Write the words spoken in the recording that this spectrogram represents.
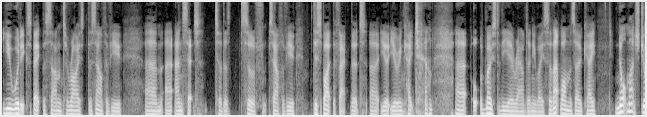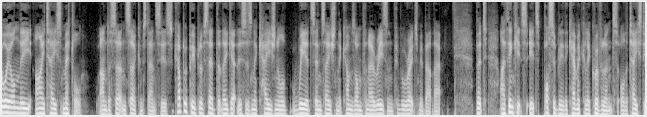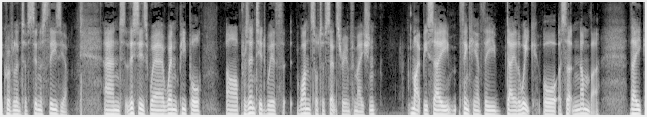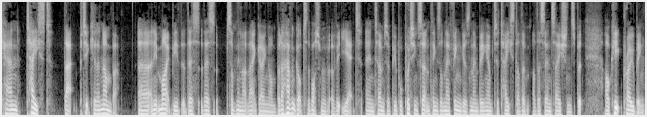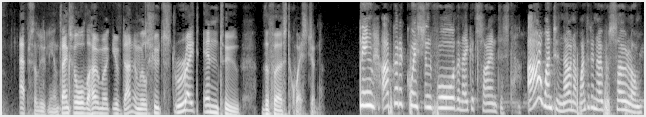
You would expect the sun to rise to the south of you um, and set to the sort of south of you, despite the fact that uh, you're, you're in Cape Town uh, most of the year round anyway. So that one was okay. Not much joy on the I taste metal under certain circumstances. A couple of people have said that they get this as an occasional weird sensation that comes on for no reason. People wrote to me about that. But I think it's it's possibly the chemical equivalent or the taste equivalent of synesthesia. And this is where when people are presented with one sort of sensory information, might be say thinking of the day of the week or a certain number, they can taste that particular number. Uh, and it might be that there's there's something like that going on, but I haven't got to the bottom of, of it yet in terms of people putting certain things on their fingers and then being able to taste other other sensations. But I'll keep probing. Absolutely. And thanks for all the homework you've done. And we'll shoot straight into the first question. Morning. I've got a question for the naked scientist. I want to know, and I've wanted to know for so long,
